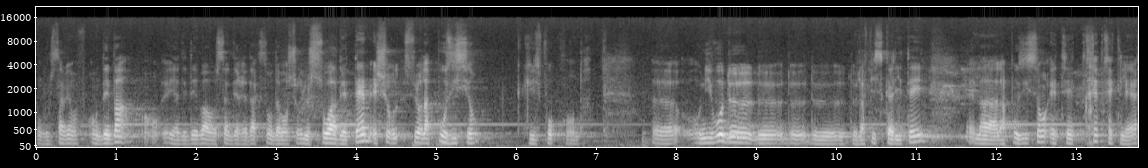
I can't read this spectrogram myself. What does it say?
vous le savez, on, débat, il y a des débats au sein des rédactions d'abord sur le choix des thèmes et sur, la position qu'il faut prendre. Euh, au niveau de, la fiscalité, la, position était très très claire.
